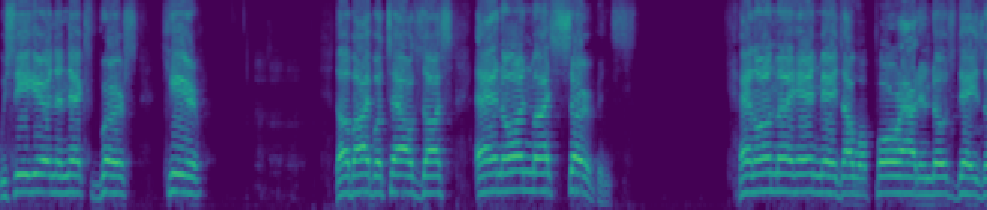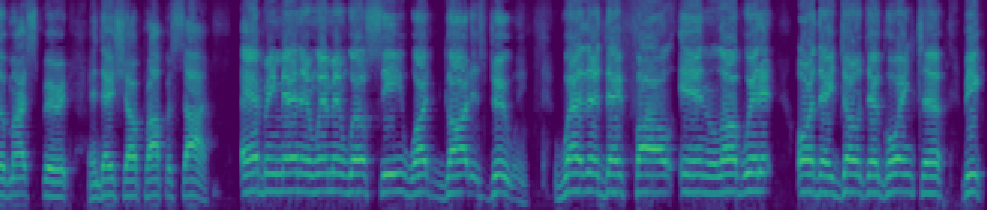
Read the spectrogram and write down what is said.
We see here in the next verse here the Bible tells us, and on my servants and on my handmaids I will pour out in those days of my spirit, and they shall prophesy. Every man and woman will see what God is doing. Whether they fall in love with it or they don't, they're going to be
